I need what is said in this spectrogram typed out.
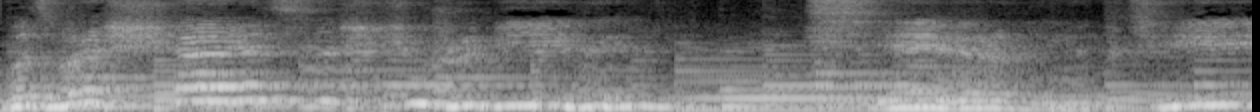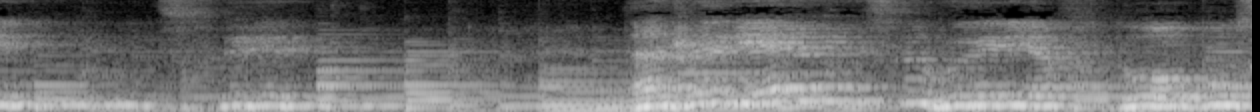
Возвращаются с чужбины северные птицы. Даже рейсовый автобус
